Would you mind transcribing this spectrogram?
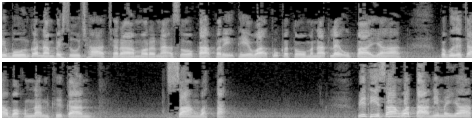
ริบูรณ์ก็นำไปสู่ชาติชรามรณะโสกะปริเทวะทุกโทมนัสและอุปาญาตพระพุทธเจ้าบอกนั่นคือการสร้างวัตตะ วิธีสร้างวัตตะนี่ไม่ยาก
